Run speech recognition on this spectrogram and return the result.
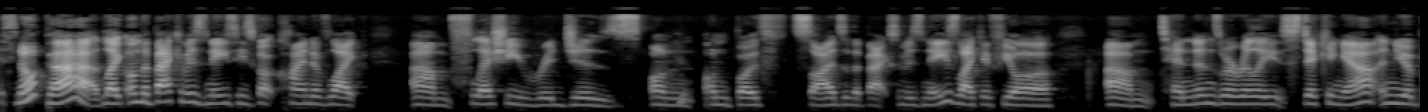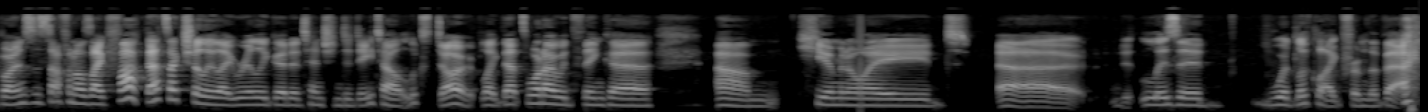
it's not bad. Like on the back of his knees, he's got kind of like um, fleshy ridges on on both sides of the backs of his knees. Like if your um, tendons were really sticking out and your bones and stuff. And I was like, fuck, that's actually like really good attention to detail. It looks dope. Like that's what I would think a um, humanoid uh, lizard would look like from the back.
